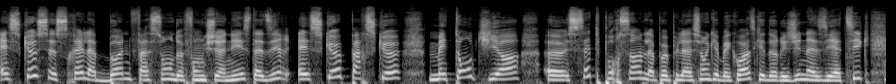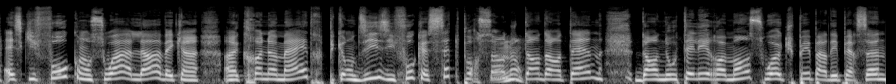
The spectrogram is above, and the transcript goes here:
est-ce que ce serait la bonne façon de fonctionner? C'est-à-dire, est-ce que parce que, mettons qu'il y a euh, 7% de la population québécoise qui est d'origine asiatique, est-ce qu'il faut qu'on soit là avec un, un chronomètre puis qu'on dise il faut que 7% du temps d'antenne dans nos téléromans soit occupé par des personnes,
